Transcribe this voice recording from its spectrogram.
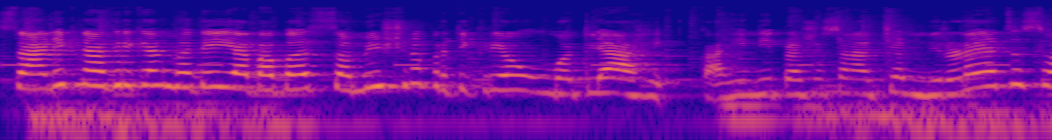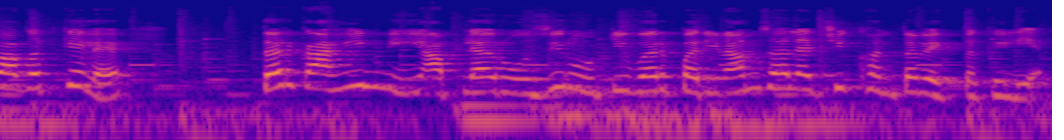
स्थानिक नागरिकांमध्ये याबाबत संमिश्र प्रतिक्रिया उमटल्या आहेत काहींनी प्रशासनाच्या निर्णयाचं स्वागत केलंय तर काहींनी आपल्या रोजीरोटीवर परिणाम झाल्याची खंत व्यक्त केली आहे.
